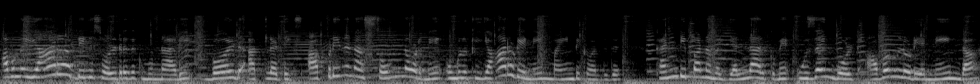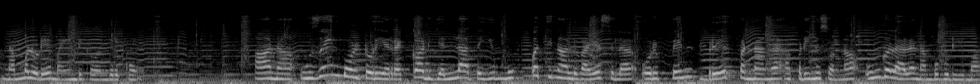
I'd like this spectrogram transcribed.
அவங்க யார் அப்படின்னு சொல்கிறதுக்கு முன்னாடி வேர்ல்டு அத்லெட்டிக்ஸ் அப்படின்னு நான் சொன்ன உடனே உங்களுக்கு யாருடைய நேம் மைண்டுக்கு வந்தது? கண்டிப்பாக நம்ம எல்லாருக்குமே உசைன் போல்ட் அவங்களுடைய நேம் தான் நம்மளுடைய மைண்டுக்கு வந்திருக்கும். ஆனால் உசைன் போல்ட்டோடைய ரெக்கார்ட் எல்லாத்தையும் முப்பத்தி நாலு வயசில் ஒரு பெண் பிரேக் பண்ணாங்க அப்படின்னு சொன்னால் உங்களால் நம்ப முடியுமா?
